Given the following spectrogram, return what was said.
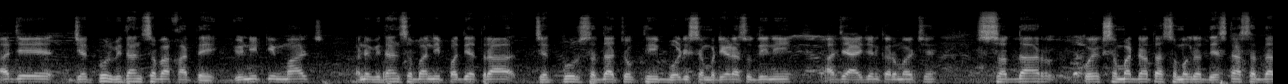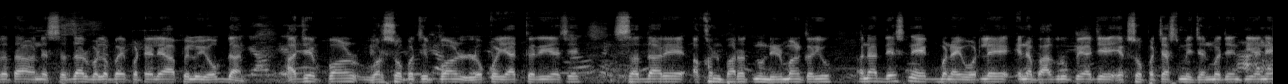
આજે જેતપુર વિધાનસભા ખાતે યુનિટી માર્ચ અને વિધાનસભાની પદયાત્રા જેતપુર સરદાર ચોકથી બોડી સમઢિયાળા સુધીની આજે આયોજન કરવામાં આવ્યું છે. સરદાર કોઈ એક સમાજના હતા, સમગ્ર દેશના સરદાર હતા અને સરદાર વલ્લભભાઈ પટેલે આપેલું યોગદાન આજે પણ વર્ષો પછી પણ લોકો યાદ કરી રહ્યા છે. સરદારે અખંડ ભારતનું નિર્માણ કર્યું અને આ દેશને એક બનાવ્યું એટલે એના ભાગરૂપે આજે એકસો પચાસમી જન્મજયંતિ અને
